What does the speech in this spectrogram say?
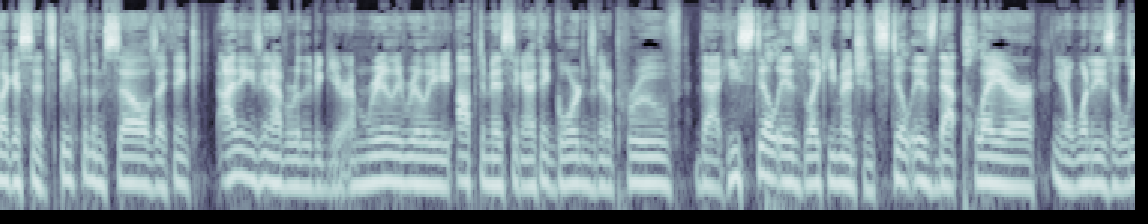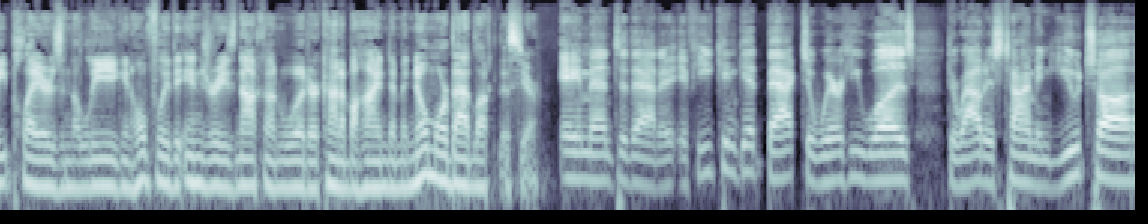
like I said, speak for themselves. I think, I think he's going to have a really big year. I'm really, really optimistic, and I think Gordon's going to prove that he still is, like you mentioned, still is that player. You know, one of these elite players in the league, and hopefully the injuries, knock on wood, are kind of behind him, and no more bad luck this year. Amen to that. If he can get back to where he was throughout his time in Utah,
